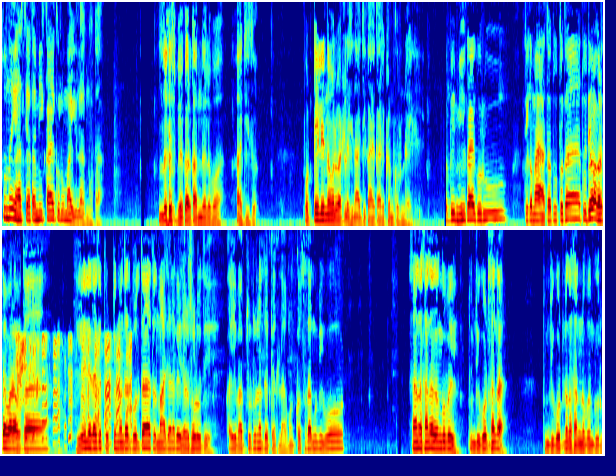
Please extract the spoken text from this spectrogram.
सुनही हसते आता मी काय करू? माई इलाज नव्हता. लस बेकार काम झालं बा आजीचं. पोट्टेले नवल वाटलं की आजी काय कार्यक्रम करून राहिले. अबे मी काय करू? ते का माझ्या हातात होतं का? तू देवा करता बरा होता. हे लगायचे पोट्टे म्हणतात बोलतात तर माझ्यानं काही हेडसोड होते. काही भाग सुटूनच देत त्यातला मग कसं सांगू मी गोट सांगा सांगा गंगूबाई तुमची गोट सांगा. तुमची गोट नका सांगणं बंद करू.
